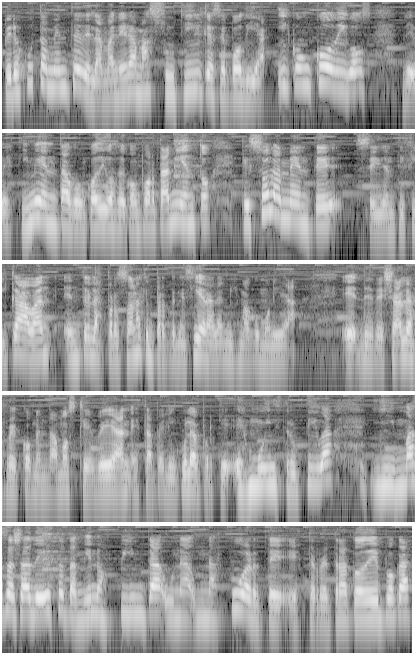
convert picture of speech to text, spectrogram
pero justamente de la manera más sutil que se podía y con códigos de vestimenta o con códigos de comportamiento que solamente se identificaban entre las personas que pertenecían a la misma comunidad. Eh, desde ya les recomendamos que vean esta película porque es muy instructiva y más allá de esto también nos pinta una, fuerte este retrato de época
